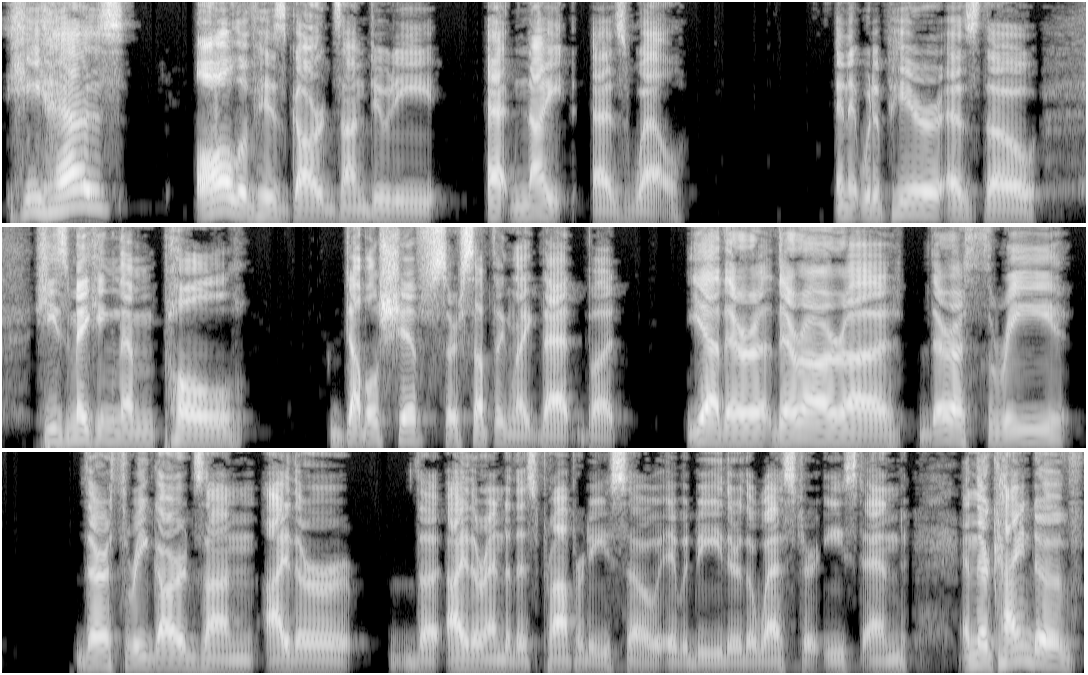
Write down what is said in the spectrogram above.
he has all of his guards on duty at night as well. And it would appear as though he's making them pull double shifts or something like that, but yeah, there there are uh, there are three there are three guards on either the either end of this property, so it would be either the west or east end, and they're kind of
